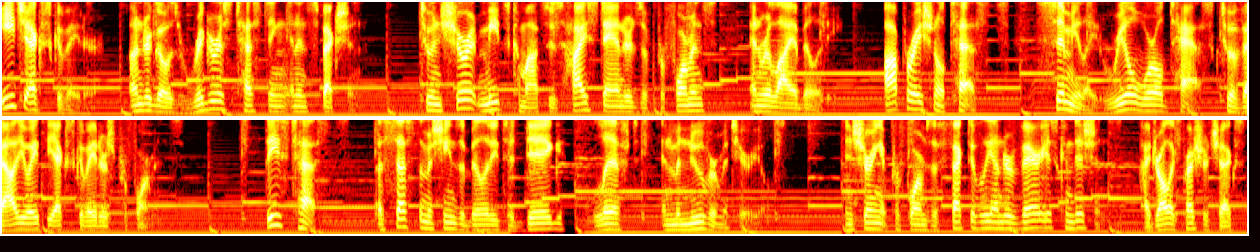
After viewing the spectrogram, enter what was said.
Each excavator undergoes rigorous testing and inspection to ensure it meets Komatsu's high standards of performance and reliability. Operational tests simulate real-world tasks to evaluate the excavator's performance. These tests assess the machine's ability to dig, lift, and maneuver materials, ensuring it performs effectively under various conditions. Hydraulic pressure checks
